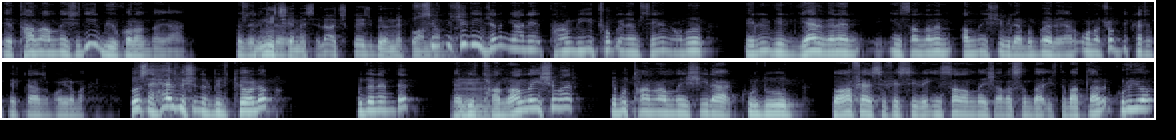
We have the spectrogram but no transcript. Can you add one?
E, Tanrı anlayışı değil büyük oranda yani. Özellikle, Nietzsche mesela açıklayıcı bir örnek bu anlamda. Nietzsche değil canım yani Tanrı'yı çok önemseyen onu belirli bir yer veren insanların anlayışı bile bu böyle. Yani ona çok dikkat etmek lazım o yoruma. Dolayısıyla her düşünür bir teolog bu dönemde. Yani hmm. bir tanrı anlayışı var ve bu tanrı anlayışıyla kurduğu doğa felsefesi ve insan anlayışı arasında irtibatlar kuruyor.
